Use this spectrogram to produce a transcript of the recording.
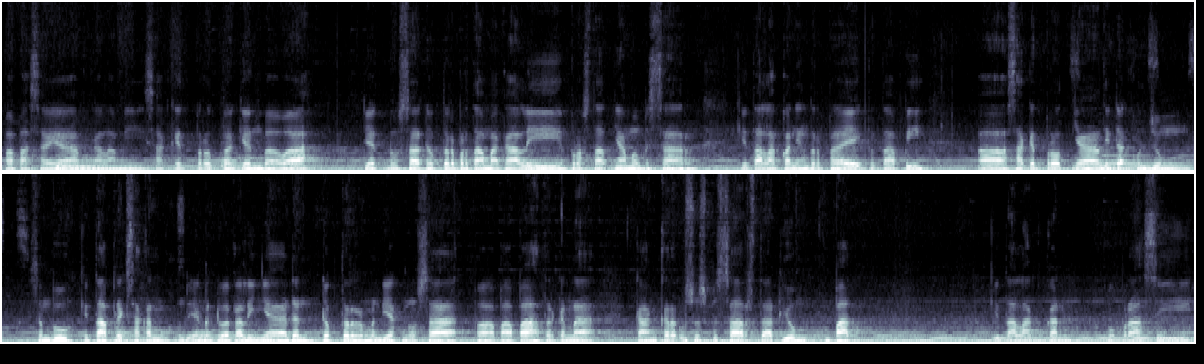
Bapak saya mengalami sakit perut bagian bawah. Diagnosa dokter pertama kali prostatnya membesar. Kita lakukan yang terbaik, tetapi uh, sakit perutnya tidak kunjung sembuh. Kita periksakan untuk yang kedua kalinya dan dokter mendiagnosa bahwa papa terkena kanker usus besar stadium 4. Kita lakukan operasi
